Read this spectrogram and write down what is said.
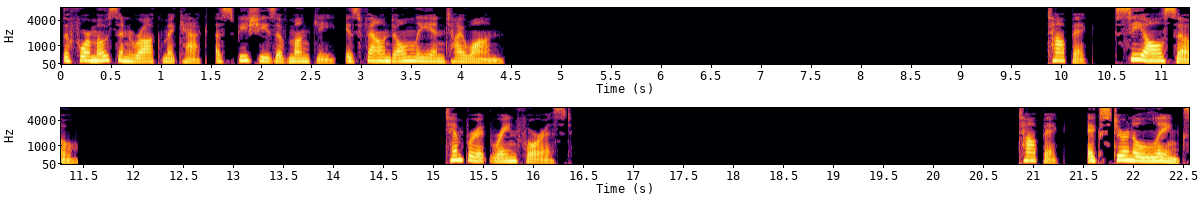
The Formosan rock macaque, a species of monkey, is found only in Taiwan. See also. Temperate rainforest. External links.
